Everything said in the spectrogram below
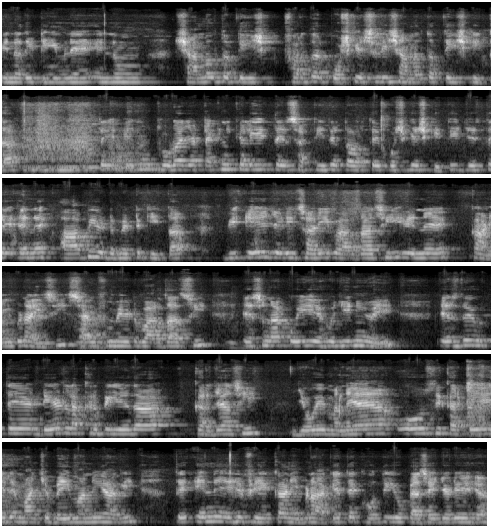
ਇਹਨਾਂ ਦੀ ਟੀਮ ਨੇ ਇਹਨੂੰ ਸ਼ਾਮਲ ਤਫਤੀਸ਼ ਫਰਦਰ ਪੁੱਛਗਿੱਛ ਲਈ ਸ਼ਾਮਲ ਤਫਤੀਸ਼ ਕੀਤਾ ਤੇ ਇਹਨੂੰ ਥੋੜਾ ਜਿਹਾ ਟੈਕਨੀਕਲੀ ਤੇ ਸਖਤੀ ਦੇ ਤੌਰ ਤੇ ਪੁੱਛਗਿੱਛ ਕੀਤੀ, ਜਿਸ ਤੇ ਇਹਨੇ ਆਪ ਹੀ ਐਡਮਿਟ ਕੀਤਾ ਵੀ ਇਹ ਜਿਹੜੀ ਸਾਰੀ ਵਾਰਦਾਤ ਸੀ, ਇਹਨੇ ਕਹਾਣੀ ਬਣਾਈ ਸੀ ਸੈਲਫ ਮੇਡ ਵਾਰਦਾਤ ਸੀ, ਇਸ ਨਾਲ ਕੋਈ ਇਹੋ ਜਿਹੀ ਨਹੀਂ ਹੋਈ। ਇਸ ਦੇ ਉੱਤੇ 1.5 ਲੱਖ ਰੁਪਏ ਦਾ ਕਰਜ਼ਾ ਸੀ ਜੋ ਇਹ ਮੰਨਿਆ ਆ ਉਸ ਦੇ ਕਰਕੇ ਇਹਦੇ ਮਨ 'ਚ ਬੇਈਮਾਨੀ ਆ ਗਈ ਤੇ ਇਹਨੇ ਇਹ ਫੇਕ ਕਹਾਣੀ ਬਣਾ ਕੇ ਤੇ ਖੁਦ ਹੀ ਉਹ ਪੈਸੇ ਜਿਹੜੇ ਆ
